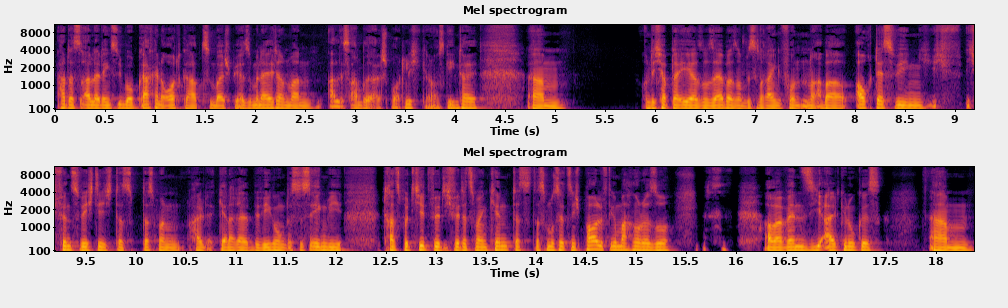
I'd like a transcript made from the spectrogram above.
hat das allerdings überhaupt gar keinen Ort gehabt, zum Beispiel. Also meine Eltern waren alles andere als sportlich, genau das Gegenteil. Ähm, und ich habe da eher so selber so ein bisschen reingefunden. Aber auch deswegen, ich, ich finde es wichtig, dass, dass man halt generell Bewegung, dass es irgendwie transportiert wird. Ich werde jetzt mein Kind, das, das muss jetzt nicht Powerlifting machen oder so. Aber wenn sie alt genug ist, ähm,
